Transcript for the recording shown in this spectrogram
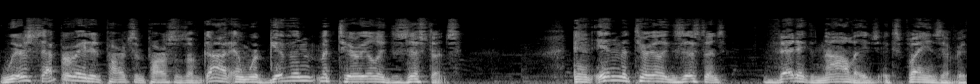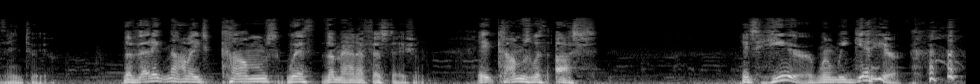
we're separated parts and parcels of God and we're given material existence. And in material existence, Vedic knowledge explains everything to you. The Vedic knowledge comes with the manifestation. It comes with us. It's here when we get here.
